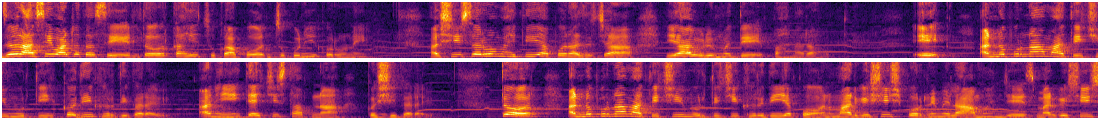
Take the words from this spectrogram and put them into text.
जर असे वाटत असेल तर काही चुका आपण चुकूनही करू नये. अशी सर्व माहिती आपण आजच्या या व्हिडिओमध्ये पाहणार आहोत. एक अन्नपूर्णा मातेची मूर्ती कधी खरेदी करावी आणि त्याची स्थापना कशी करावी? तर अन्नपूर्णा मातेची मूर्तीची खरेदी आपण मार्गशीर्ष पौर्णिमेला म्हणजेच मार्गशीर्ष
